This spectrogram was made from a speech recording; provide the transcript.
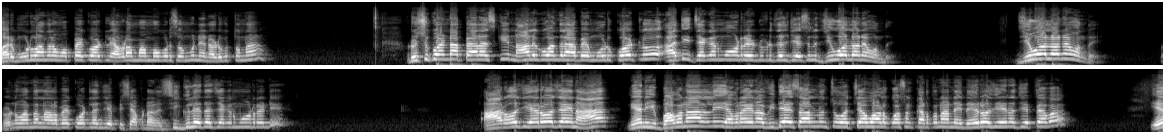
మరి మూడు వందల ముప్పై కోట్లు ఎవడమ్మ మొగుడు సొమ్ము? నేను అడుగుతున్నా. రుషికొండ ప్యాలెస్కి నాలుగు వందల యాభై మూడు కోట్లు అది జగన్మోహన్ రెడ్డి విడుదల చేసిన జీవోలోనే ఉంది. జీవోలోనే ఉంది. రెండు వందల నలభై కోట్లు అని చెప్పి చెప్పడానికి సిగ్గులేదా జగన్మోహన్ రెడ్డి? ఆ రోజు ఏ రోజైనా నేను ఈ భవనాలని ఎవరైనా విదేశాల నుంచి వచ్చే వాళ్ళ కోసం కడుతున్నాను నేను ఏ రోజైనా చెప్పావా? ఏ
